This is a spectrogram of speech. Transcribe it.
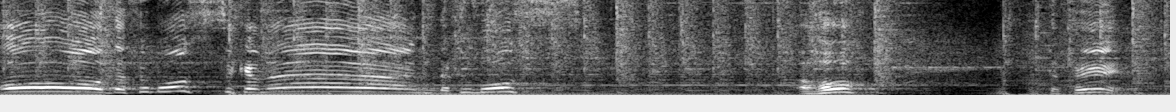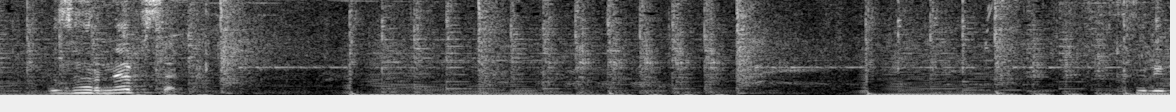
أوه ده في بص كمان. ده في بص أهو. أنت فين؟ اظهر نفسك. يخرب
